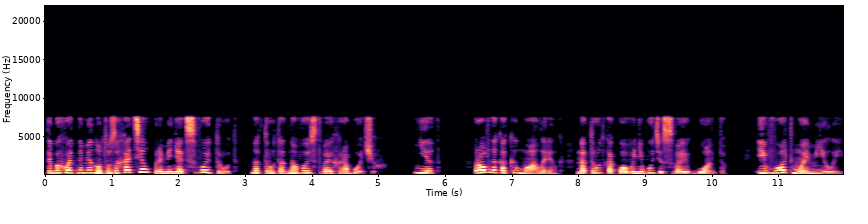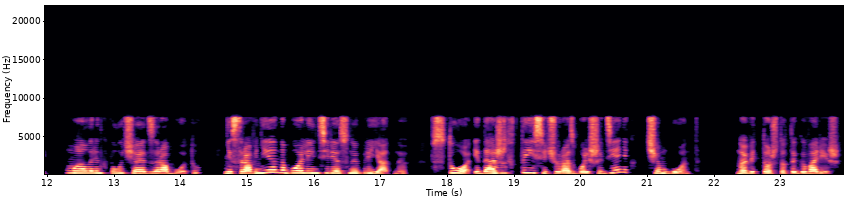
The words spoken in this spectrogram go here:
ты бы хоть на минуту захотел променять свой труд на труд одного из твоих рабочих? Нет. Ровно как и Малоринг на труд какого-нибудь из своих гонтов. И вот, мой милый, Малоринг получает за работу несравненно более интересную и приятную, в сто и даже в тысячу раз больше денег, чем Гонт. Но ведь то, что ты говоришь,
